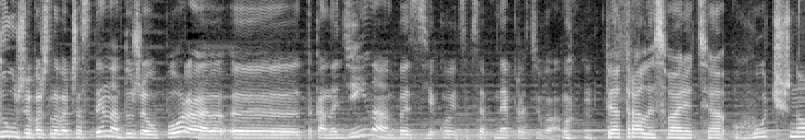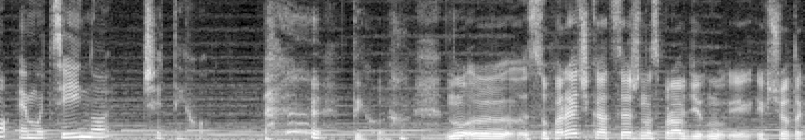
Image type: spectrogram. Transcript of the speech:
Дуже важлива частина, дуже опора, е, така надійна, без якої це все б не працювало. Театрали сваряться гучно, емоційно чи тихо. Тихо. Ну, е, суперечка, це ж насправді, ну, якщо так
